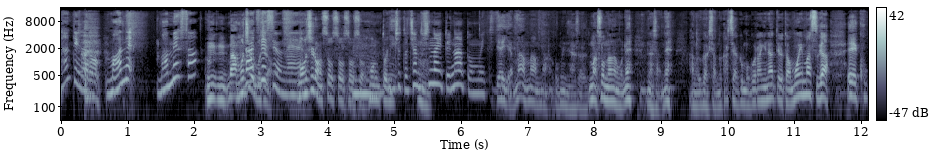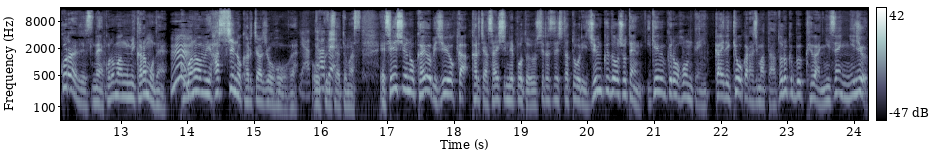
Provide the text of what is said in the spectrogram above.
なんて言うんだろう。真似豆さ？うんうん、まあもちろんもちろん。ねもちろん、そうそうそうそう、本当に。ちょっとちゃんとしないとなと思いつつ、いやいや、まあまあまあ、ごめんなさい。まあそんなのもね、皆さんね、あの、宇垣さんの活躍もご覧になっているとは思いますが、えーここらでですね、この番組からもね、この番組発信のカルチャー情報をねお送りしたいと思います。えー先週の火曜日14日、カルチャー最新レポートでお知らせした通り、純駆動書店、池袋本店1階で今日から始まったアトロクブックフェア2020、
